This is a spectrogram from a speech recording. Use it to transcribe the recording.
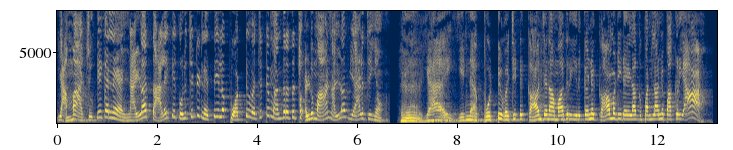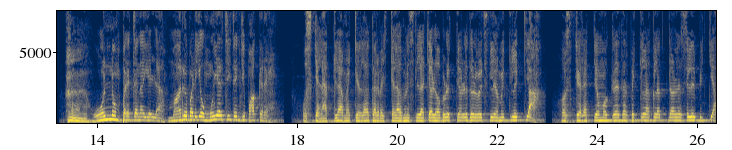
அம்மா சுக்கி கண்ணு நல்லா தலைக்கு குளிச்சுட்டு நெத்தியில பொட்டு வச்சுட்டு மந்திரத்தை சொல்லுமா? நல்லா வேலை செய்யும். ஏய் என்ன பொட்டு வச்சுட்டு காஞ்சனா மாதிரி இருக்கேன்னு காமெடி டைலாக் பண்ணலான்னு பாக்குறியா? ஒன்றும் பிரச்சனை இல்லை. மறுபடியும் முயற்சி செஞ்சு பார்க்குறேன் உஸ்கலா கிளமைக்கலோ தடவைக்கலோ மிஸ்ல கிளோ கிளோ தடவை கிளமைக்கிழக்கியா உஸ்கலக்கிய முக்கில தடவைக்கிலோ கிளோ சிலிபிக்கியா?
